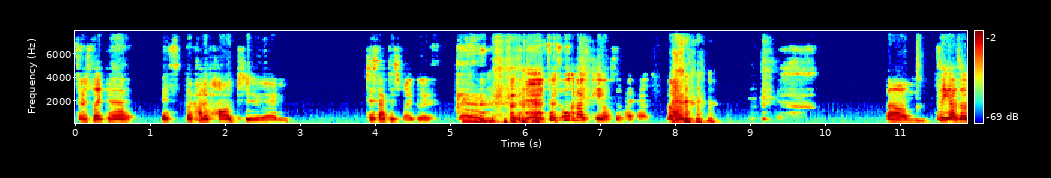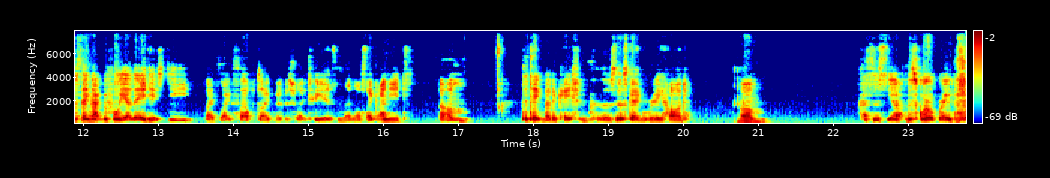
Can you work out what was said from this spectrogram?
So it's like a it's the kind of hard to um to satisfy both. so it's organized chaos in my head. Um, um, so yeah, as I was saying that before, yeah, the ADHD, I'd like self-diagnosed for like two years, and then I was like, I need um, to take medication because it was, getting really hard. Um, because it's yeah, the squirrel brains.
